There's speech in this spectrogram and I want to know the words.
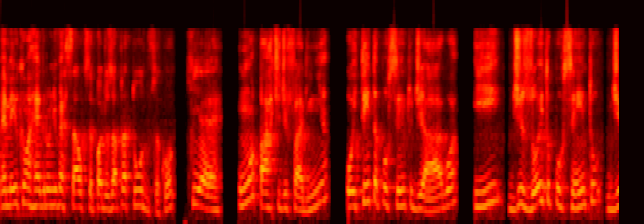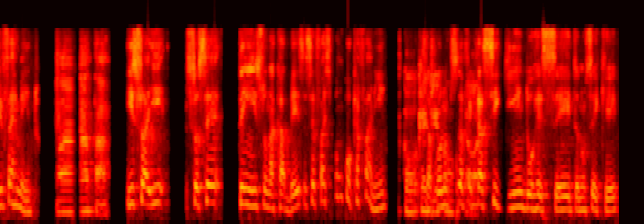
é meio que uma regra universal que você pode usar pra tudo, sacou? Que é uma parte de farinha, 80% de água e 18% de fermento. Ah, tá. Isso aí, se você tem isso na cabeça, você faz pão com qualquer farinha. Qualquer dia. Sacou? Não precisa ficar hora. seguindo receita, não sei o quê.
